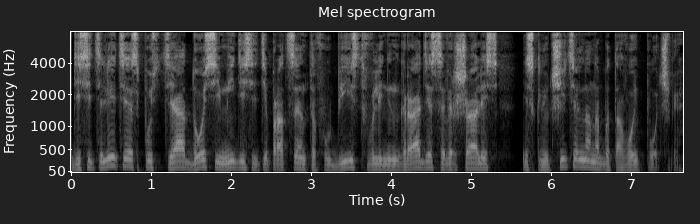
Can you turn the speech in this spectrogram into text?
Десятилетия спустя до 70% убийств в Ленинграде совершались исключительно на бытовой почве.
